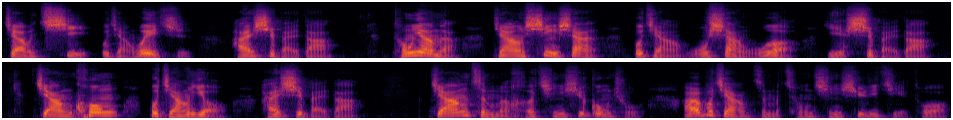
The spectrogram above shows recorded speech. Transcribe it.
讲气不讲位置，还是白搭。同样的，讲性善不讲无善无恶，也是白搭。讲空不讲有，还是白搭。讲怎么和情绪共处，而不讲怎么从情绪里解脱，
